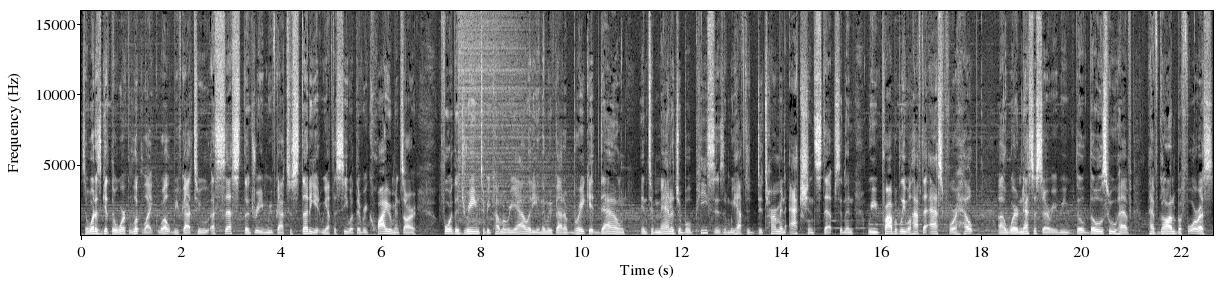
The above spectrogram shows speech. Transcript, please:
So, what does get the work look like? Well, we've got to assess the dream, we've got to study it, we have to see what the requirements are for the dream to become a reality, and then we've got to break it down into manageable pieces and we have to determine action steps. And then we probably will have to ask for help uh, where necessary. We th- those who have have gone before us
